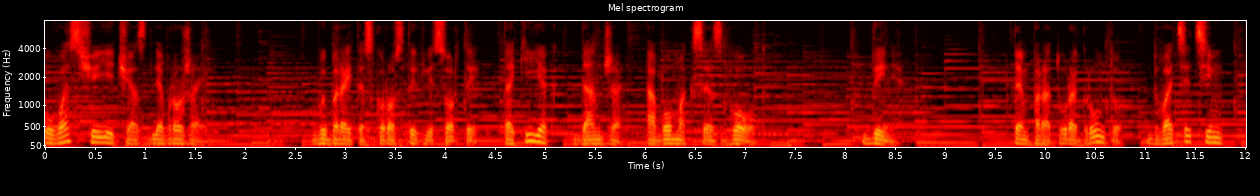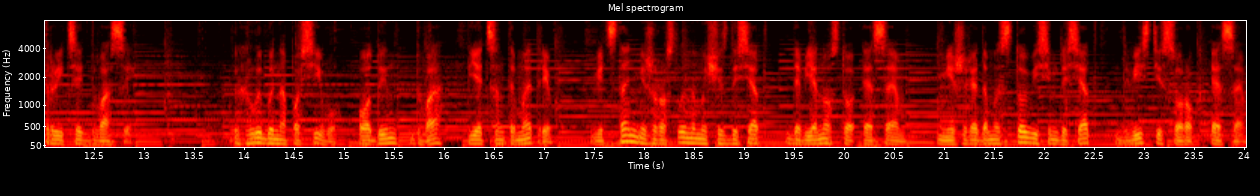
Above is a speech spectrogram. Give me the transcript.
у вас ще є час для врожаю. Вибирайте скоростиглі сорти, такі як Данджа або Maxes Gold. Диня. Температура ґрунту 27-32 си. Глибина посіву 1-2-5 см. Відстань між рослинами 60-90 см, між рядами 180-240 см.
